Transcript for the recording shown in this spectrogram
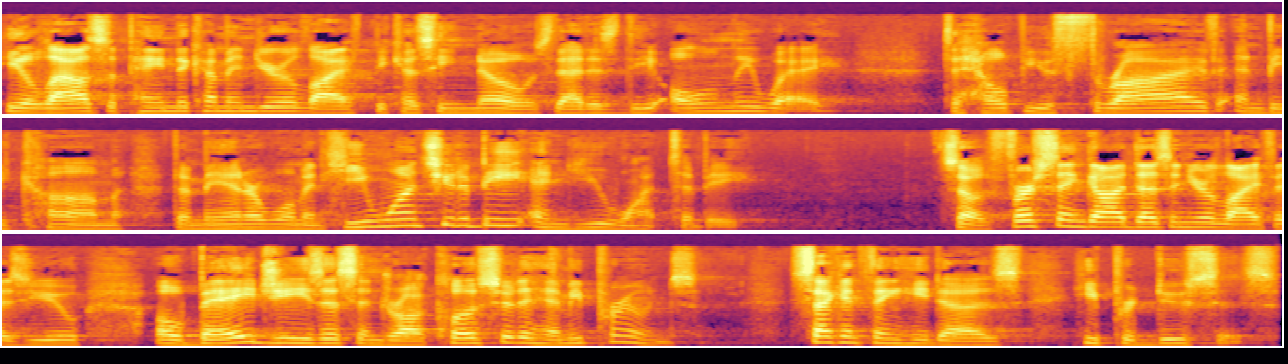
He allows the pain to come into your life because he knows that is the only way to help you thrive and become the man or woman he wants you to be and you want to be. So, the first thing God does in your life as you obey Jesus and draw closer to him, he prunes. Second thing he does, he produces.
